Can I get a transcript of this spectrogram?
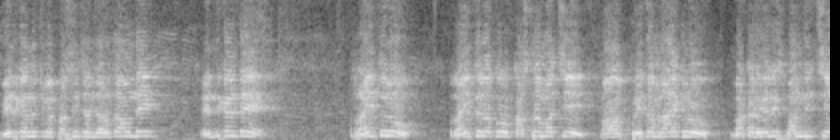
వేదిక నుంచి మేము ప్రశ్నించడం జరుగుతూ ఉంది. ఎందుకంటే రైతులు రైతులకు కష్టం వచ్చి మా ప్రీతం నాయకులు అక్కడ వెళ్ళి స్పందించి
